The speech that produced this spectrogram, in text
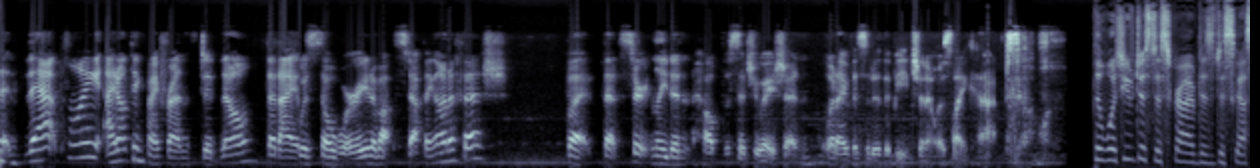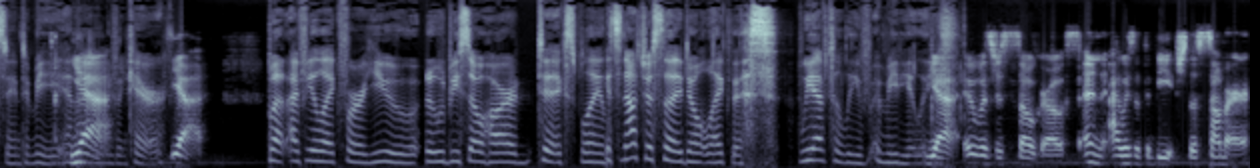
At that point, I don't think my friends did know that I was so worried about stepping on a fish. But that certainly didn't help the situation when I visited the beach and it was like that. So, The what you've just described is disgusting to me, and I don't even care. yeah. But I feel like for you, it would be so hard to explain. It's not just that I don't like this. We have to leave immediately. Yeah, it was just so gross. And I was at the beach this summer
